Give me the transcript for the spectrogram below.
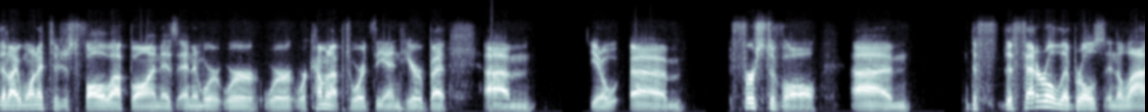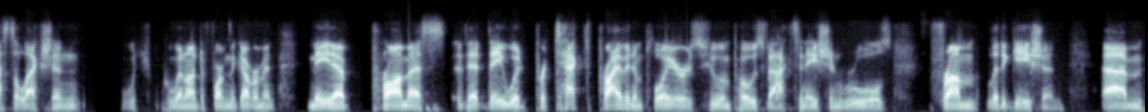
that I wanted to just follow up on as and then we're we're we're we're coming up towards the end here, but um, you know, um, first of all, um, the the federal liberals in the last election, which who went on to form the government, made a promise that they would protect private employers who impose vaccination rules from litigation. Um,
